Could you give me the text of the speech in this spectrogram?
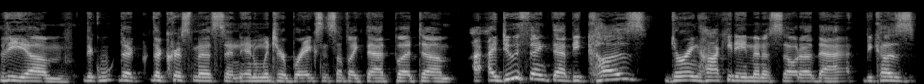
the um the the, the Christmas and, and winter breaks and stuff like that. But um, I, I do think that because during Hockey Day Minnesota, that because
